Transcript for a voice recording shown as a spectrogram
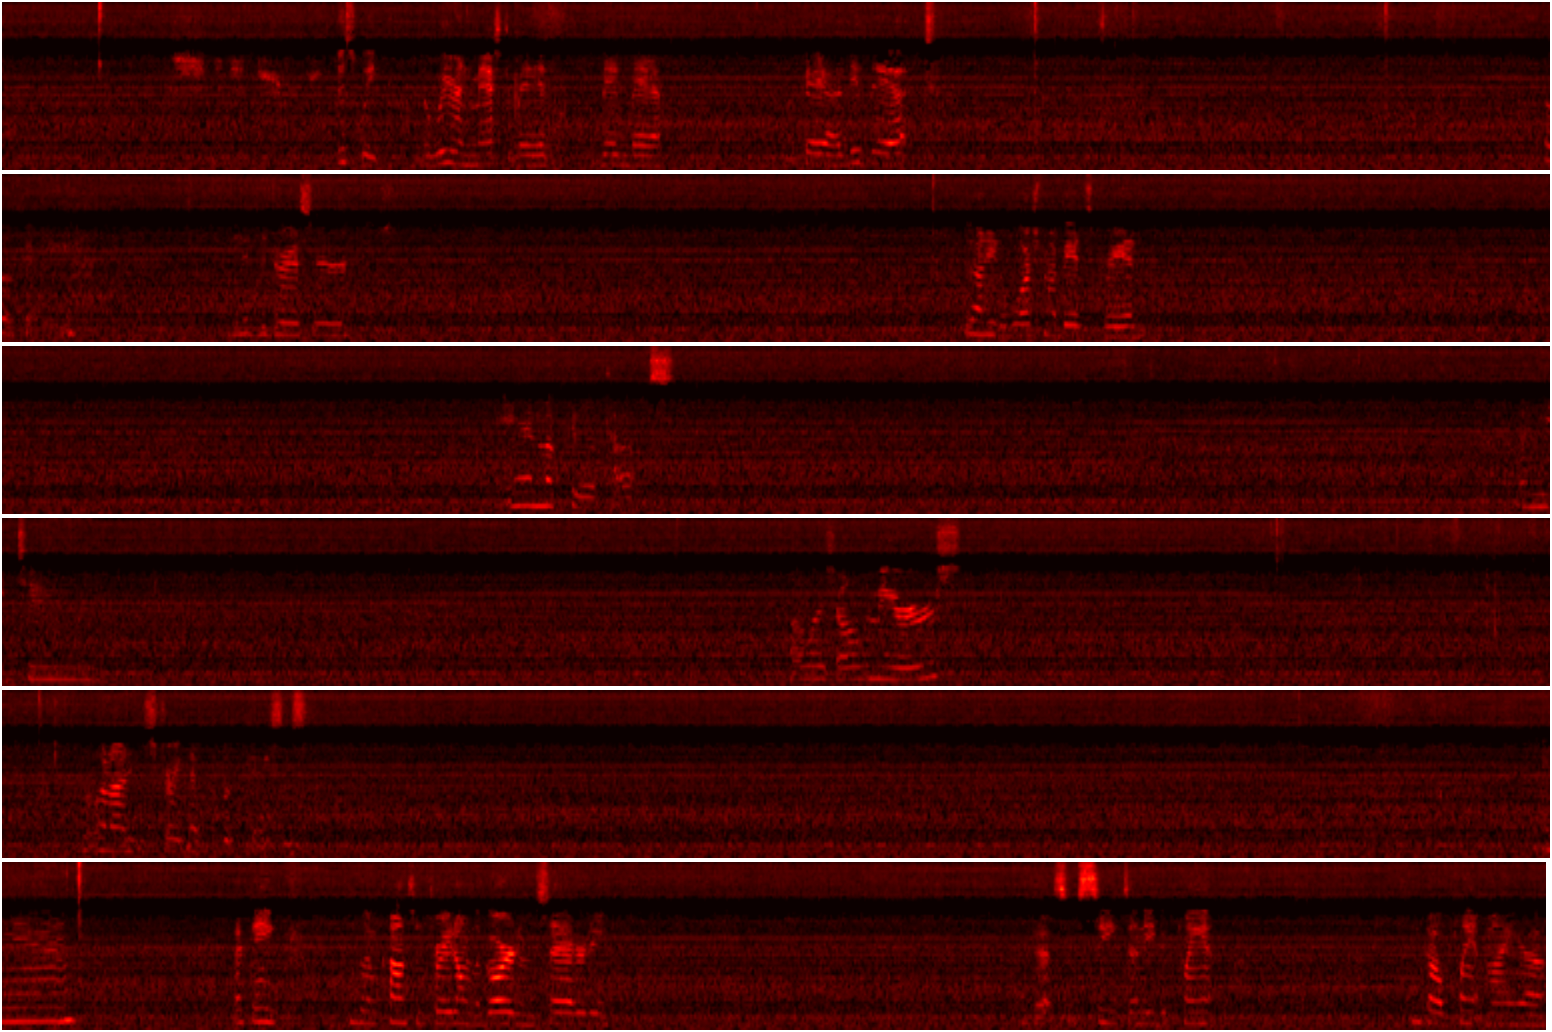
this week, we're in master bed, bed and bath. Okay, I did that. Okay. Did the dresser. Do I need to wash my bedspread? And my pillow tops. I need to the mirrors. Well, I need to straighten up the bookcases. And I think I'm going to concentrate on the garden Saturday. I some seeds I need to plant. I think I'll plant my uh,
